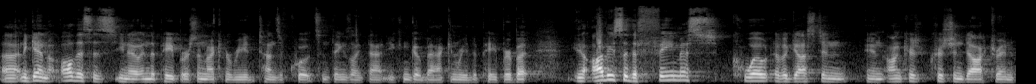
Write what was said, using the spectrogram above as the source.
uh, and again, all this is you know in the paper, so I'm not going to read tons of quotes and things like that. You can go back and read the paper. But you know, obviously, the famous quote of Augustine in On Christian Doctrine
